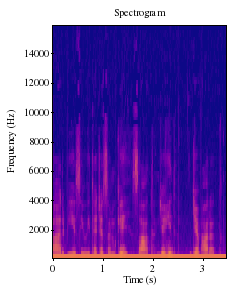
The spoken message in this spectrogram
आर बी एस के साथ। जय हिंद, जय भारत।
